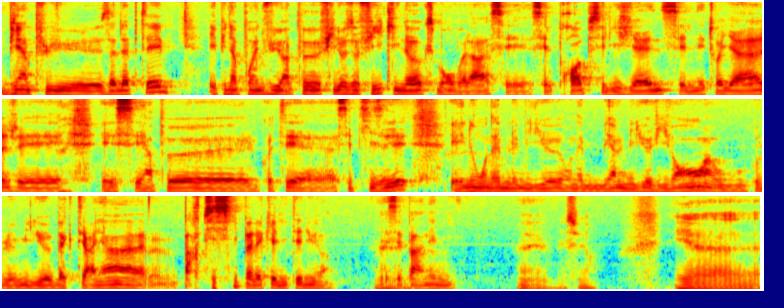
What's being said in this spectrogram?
bien plus adapté. Et puis d'un point de vue un peu philosophique, l'inox, bon voilà, c'est le propre, c'est l'hygiène, c'est le nettoyage et, et c'est un peu euh, le côté euh, aseptisé. Et nous, on aime le milieu, on aime bien le milieu vivant hein, où le milieu bactérien euh, participe à la qualité du vin. Et c'est pas un ennemi. Ouais, bien sûr. Et euh,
